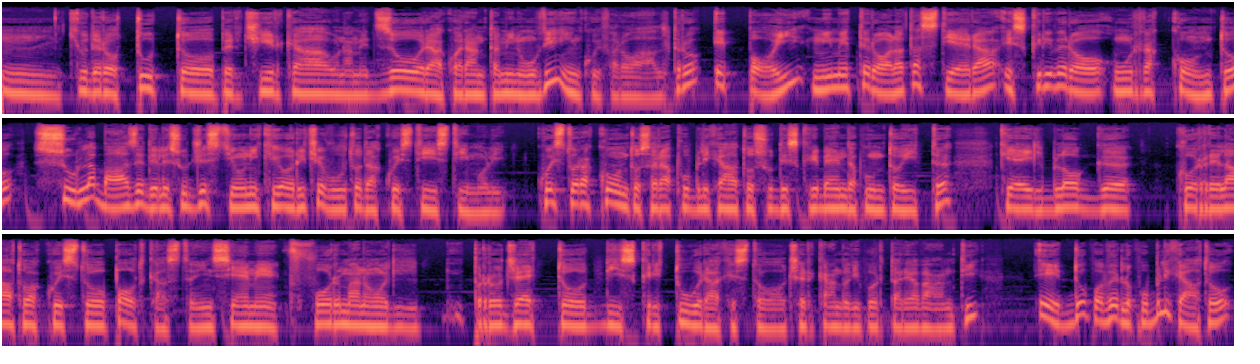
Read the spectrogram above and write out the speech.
Mm, chiuderò tutto per circa una mezz'ora, 40 minuti in cui farò altro e poi mi metterò alla tastiera e scriverò un racconto sulla base delle suggestioni che ho ricevuto da questi stimoli. Questo racconto sarà pubblicato su describenda.it, che è il blog correlato a questo podcast. Insieme formano il progetto di scrittura che sto cercando di portare avanti e dopo averlo pubblicato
